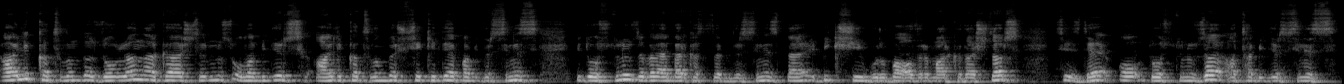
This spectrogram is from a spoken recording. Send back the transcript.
Aylık katılımda zorlanan arkadaşlarımız olabilir. Aylık katılımda şu şekilde yapabilirsiniz. Bir dostunuzla beraber katılabilirsiniz. Ben bir kişiyi gruba alırım arkadaşlar. Siz de o dostunuza atabilirsiniz.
